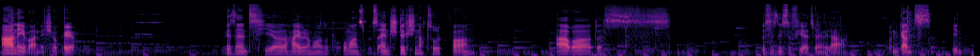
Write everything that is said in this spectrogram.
Ah, nee, war nicht. Okay. Wir sind jetzt hier. Da haben wir nochmal unsere Pokémon. Es müssen ein Stückchen noch zurückfahren. Aber das... Ist nicht so viel, als wenn wir da von ganz hinten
